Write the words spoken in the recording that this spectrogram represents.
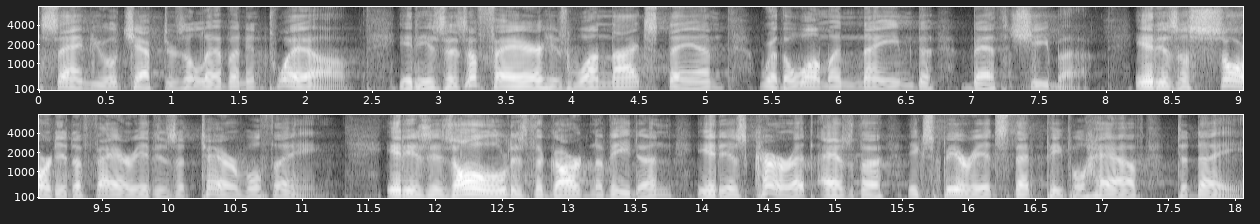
Samuel chapters 11 and 12. It is his affair, his one night stand with a woman named Bathsheba. It is a sordid affair, it is a terrible thing. It is as old as the Garden of Eden, it is current as the experience that people have today.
